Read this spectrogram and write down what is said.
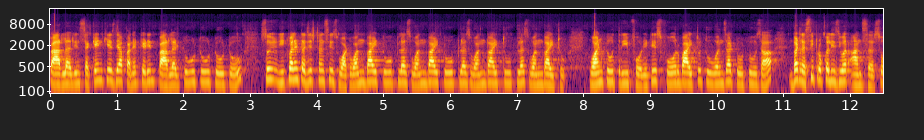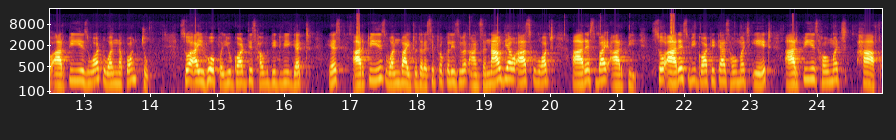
parallel in second case they are connected in parallel 2 2 2 2 so equivalent resistance is what? 1 by 2 plus 1 by 2 plus 1 by 2 plus 1 by 2 1 2 3 4 it is 4 by 2 2 ones are 2 twos are. But reciprocal is your answer. So rp is what? 1 upon 2 so i hope you got this. How did we get? Yes rp is 1 by 2 the reciprocal is your answer. Now they have asked what? Rs by rp so rs we got it as how much? 8 rp is how much? Half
